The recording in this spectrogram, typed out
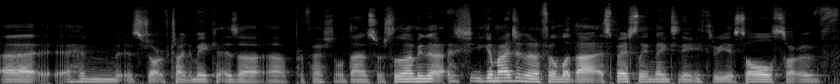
uh, him sort of trying to make it as a, a professional dancer. So I mean, uh, you can imagine in a film like that, especially in 1983, it's all sort of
